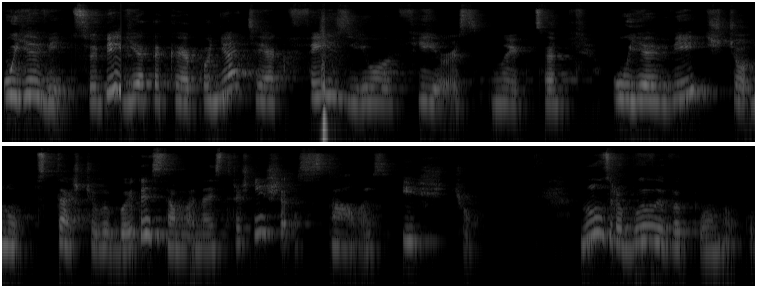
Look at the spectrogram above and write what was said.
Уявіть собі, є таке поняття, як face your fears. Ну, як це уявіть, що ну, те, що ви боїтесь, саме найстрашніше сталося. І що? Ну, зробили ви помилку.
